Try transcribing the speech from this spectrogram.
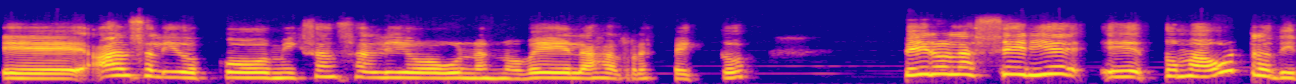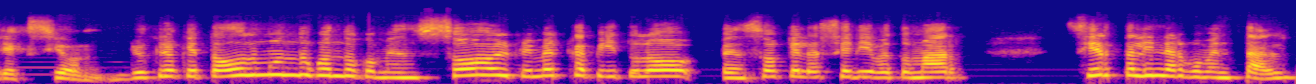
Eh, han salido cómics, han salido unas novelas al respecto, pero la serie eh, toma otra dirección. Yo creo que todo el mundo cuando comenzó el primer capítulo pensó que la serie iba a tomar cierta línea argumental,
